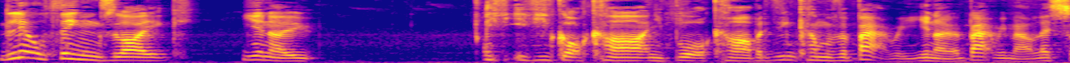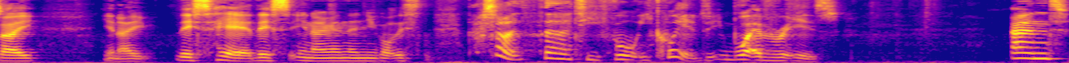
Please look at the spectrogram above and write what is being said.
little things like you know. If, if you've got a car and you've bought a car but it didn't come with a battery, you know, a battery mount, let's say you know, this here, this, you know, and then you've got this. That's like 30, 40 quid, whatever it is. And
